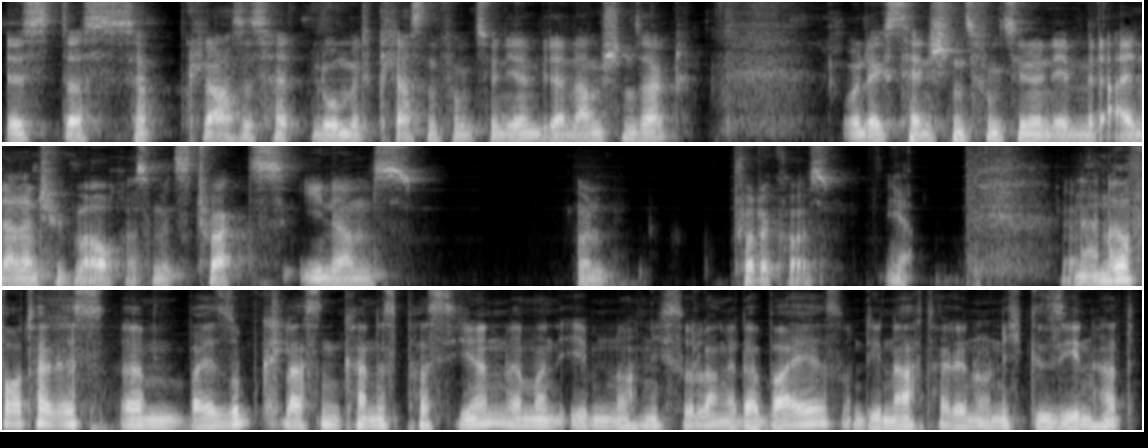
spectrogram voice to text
ist, dass Subclasses halt nur mit Klassen funktionieren, wie der Name schon sagt. Und Extensions funktionieren eben mit allen anderen Typen auch, also mit Structs, Enums und Protocols. Ja. Ein anderer Vorteil ist, ähm, bei Subklassen kann es passieren, wenn man eben noch nicht so lange dabei ist und die Nachteile noch nicht gesehen hat,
